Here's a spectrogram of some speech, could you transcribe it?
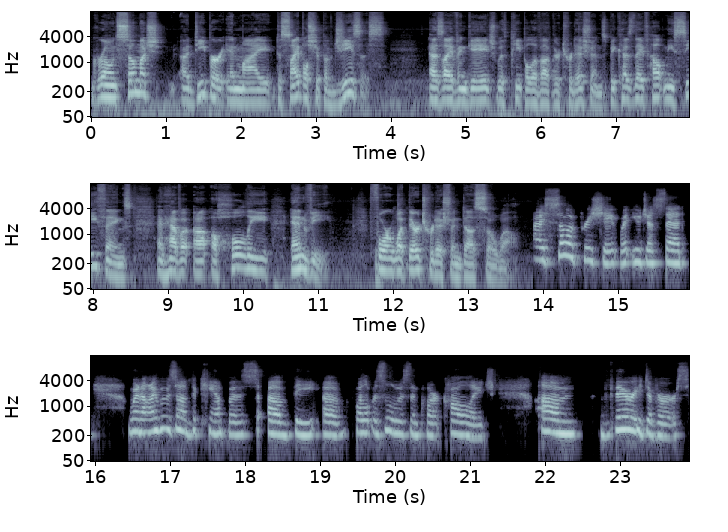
grown so much uh, deeper in my discipleship of jesus as i've engaged with people of other traditions because they've helped me see things and have a, a, a holy envy for what their tradition does so well i so appreciate what you just said when I was on the campus of the, uh, well, it was Lewis and Clark College, um, very diverse.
